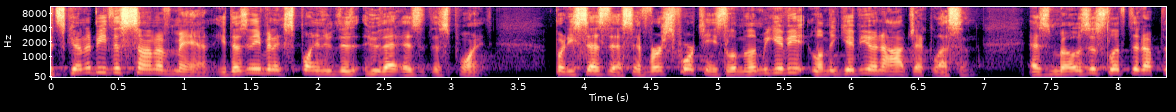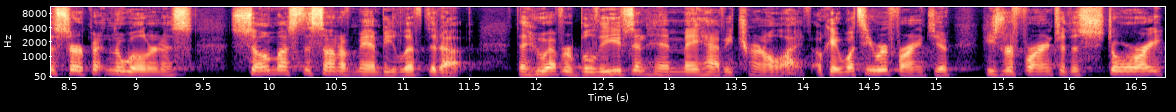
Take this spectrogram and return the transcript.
it's going to be the Son of Man. He doesn't even explain who, this, who that is at this point. But he says this at verse 14. He says, let me, give you, let me give you an object lesson. As Moses lifted up the serpent in the wilderness, so must the Son of Man be lifted up, that whoever believes in him may have eternal life. Okay, what's he referring to? He's referring to the story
